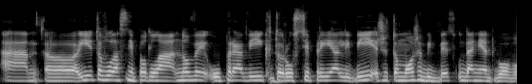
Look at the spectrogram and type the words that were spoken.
A eh, je to vlastne podľa novej úpravy, ktorú ste prijali vy, že to môže byť bez udania dôvodu.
